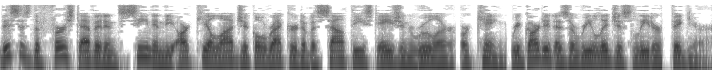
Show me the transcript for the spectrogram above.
This is the first evidence seen in the archaeological record of a Southeast Asian ruler or king regarded as a religious leader, figure.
